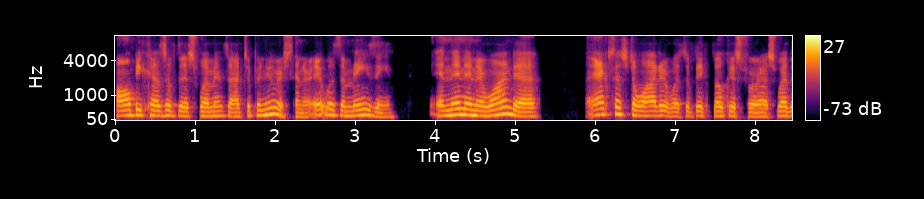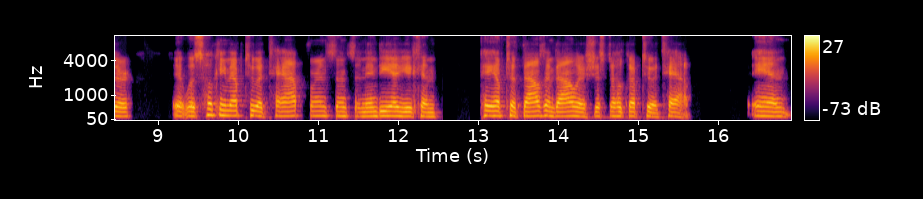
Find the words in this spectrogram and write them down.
all because of this Women's Entrepreneur Center. It was amazing. And then in Rwanda, access to water was a big focus for us whether it was hooking up to a tap for instance in india you can pay up to a thousand dollars just to hook up to a tap and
